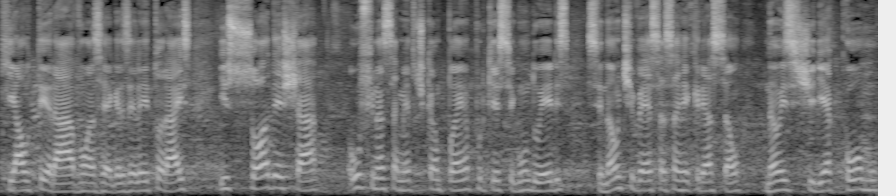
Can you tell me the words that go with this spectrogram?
que alteravam as regras eleitorais e só deixar o financiamento de campanha, porque, segundo eles, se não tivesse essa recriação, não existiria como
